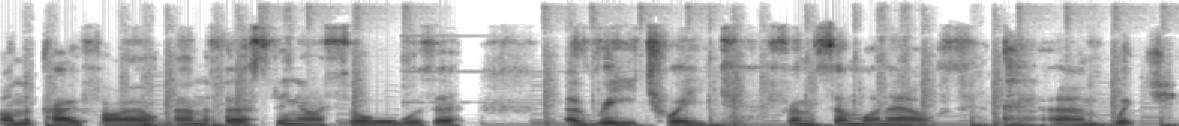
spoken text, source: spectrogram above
on the profile, and the first thing I saw was a a retweet from someone else, um, which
